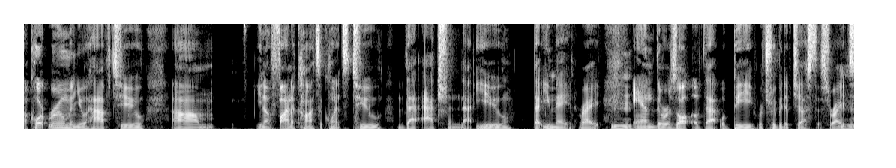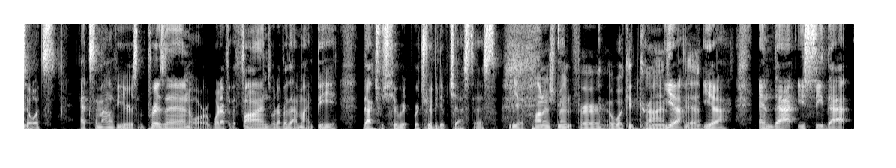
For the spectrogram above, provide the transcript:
a, courtroom and you'll have to, um, you know, find a consequence to that action that you that you made, right? Mm-hmm. And the result of that would be retributive justice, right? Mm-hmm. So it's X amount of years in prison or whatever the fines, whatever that might be. That's retrib- retributive justice. Yeah, punishment for a wicked crime. Yeah, yeah, yeah. And that you see that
